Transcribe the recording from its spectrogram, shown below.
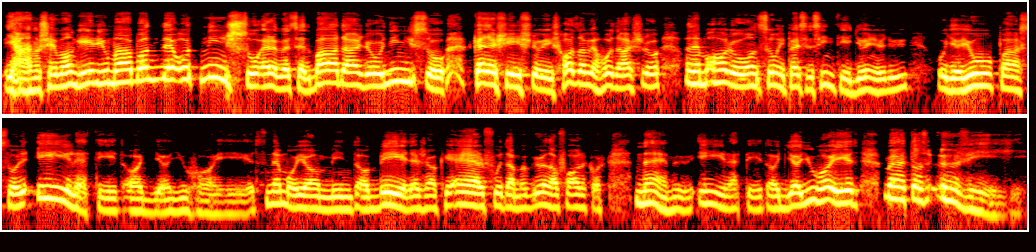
János evangéliumában, de ott nincs szó elveszett bádányról, nincs szó keresésről és hazahozásról, hanem arról van szó, hogy persze szintén gyönyörű, hogy a jó pásztor életét adja juhaért. Nem olyan, mint a béres, aki elfut, amikor jön a farkas. Nem, ő életét adja juhaért, mert az övéi.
